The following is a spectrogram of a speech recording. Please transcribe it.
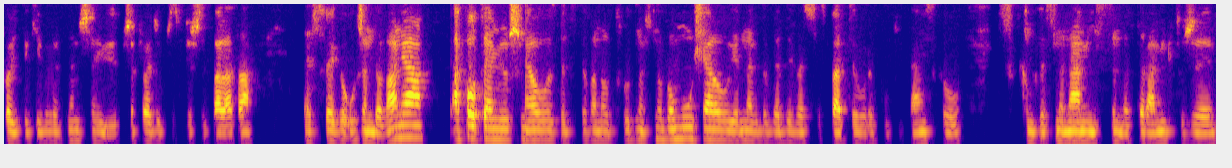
polityki wewnętrznej przeprowadził przez pierwsze dwa lata swojego urzędowania, a potem już miał zdecydowaną trudność, no bo musiał jednak dogadywać się z partią republikańską, z kongresmenami, z senatorami, którzy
